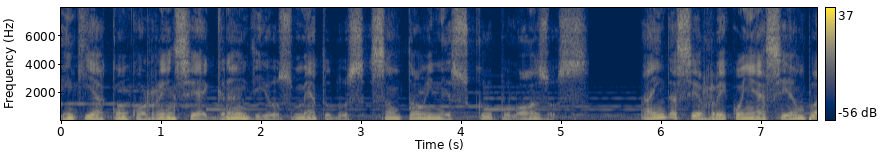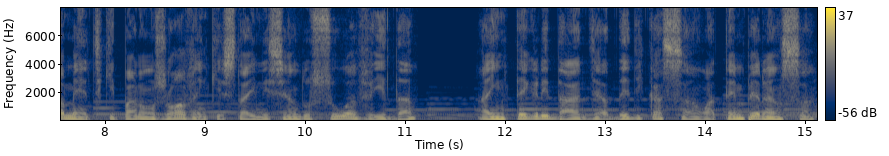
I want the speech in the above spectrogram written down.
em que a concorrência é grande e os métodos são tão inescrupulosos, ainda se reconhece amplamente que para um jovem que está iniciando sua vida, a integridade, a dedicação, a temperança,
